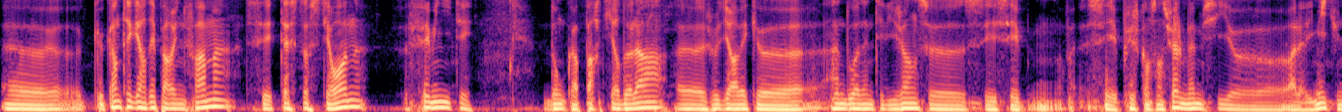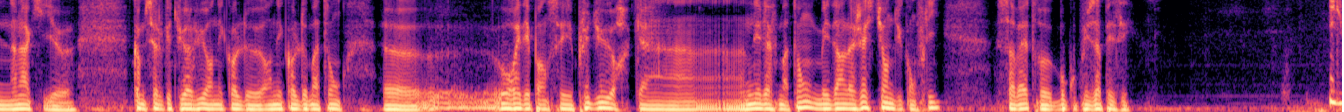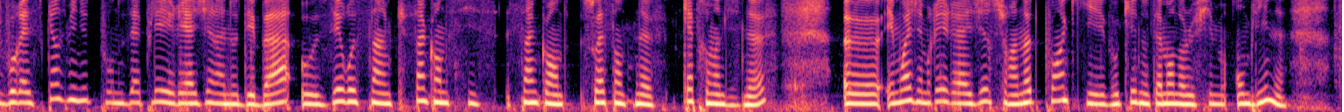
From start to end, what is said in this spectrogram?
Euh, que quand tu es gardé par une femme, c'est testostérone, féminité. Donc à partir de là, euh, je veux dire avec euh, un doigt d'intelligence, c'est plus consensuel, même si à la limite une nana qui comme celle que tu as vue en école de en école de maton aurait des pensées plus dures qu'un un élève maton, mais dans la gestion du conflit, ça va être beaucoup plus apaisé. Il vous reste 15 minutes pour nous appeler et réagir à nos débats au 05 56 50 69 99. Euh, et moi, j'aimerais réagir sur un autre point qui est évoqué notamment dans le film Ombline.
